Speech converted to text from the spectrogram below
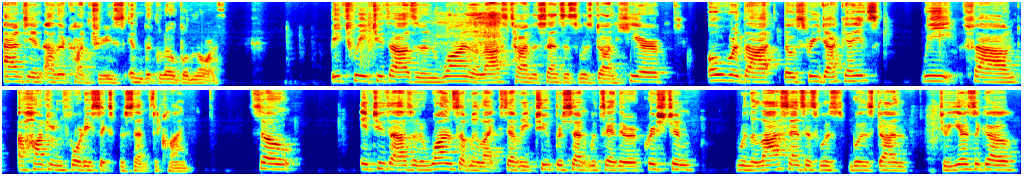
and in other countries in the global north. Between 2001 and the last time the census was done here, over that those three decades, we found 146% decline. So in 2001, something like 72% would say they're a Christian. When the last census was, was done two years ago,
